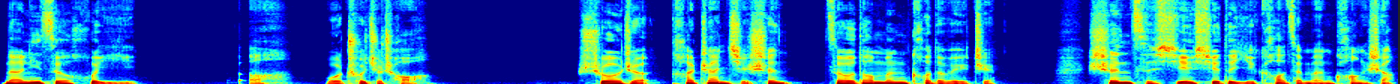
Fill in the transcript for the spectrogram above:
南离泽会意：“啊，我出去抽。”说着，他站起身，走到门口的位置，身子斜斜的倚靠在门框上，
